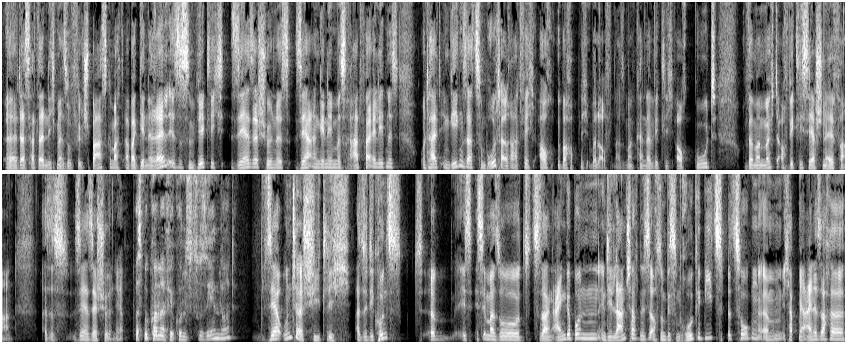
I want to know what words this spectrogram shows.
Äh, das hat dann nicht mehr so viel Spaß gemacht. Aber generell ist es ein wirklich sehr, sehr schönes, sehr angenehmes Radfahrerlebnis und halt im Gegensatz zum Ruhrtal-Radweg auch überhaupt nicht überlaufen. Also man kann da wirklich auch gut und wenn man möchte auch wirklich sehr schnell fahren. Also es ist sehr, sehr schön, ja. Was bekommt man für Kunst zu sehen dort? Sehr unterschiedlich. Also die Kunst äh, ist, ist immer so sozusagen eingebunden in die Landschaft und ist auch so ein bisschen ruhrgebietsbezogen. Ähm, ich habe mir eine Sache,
